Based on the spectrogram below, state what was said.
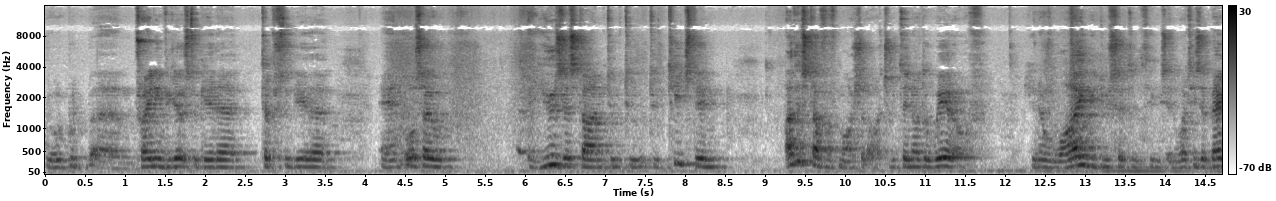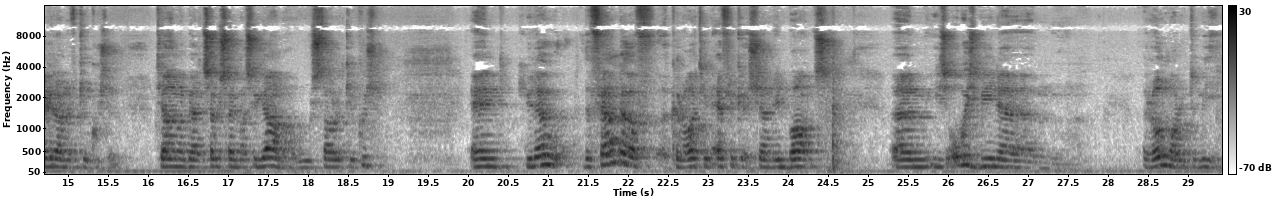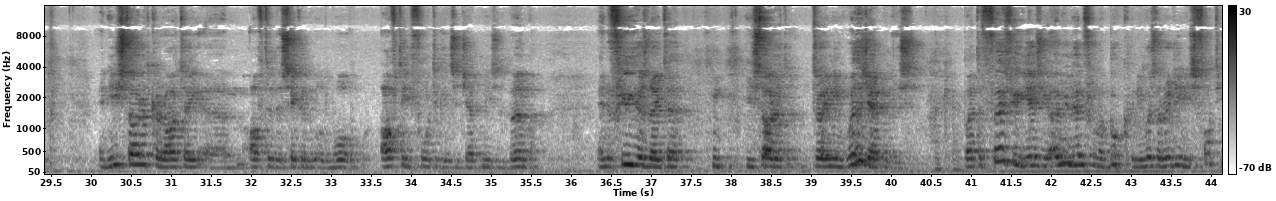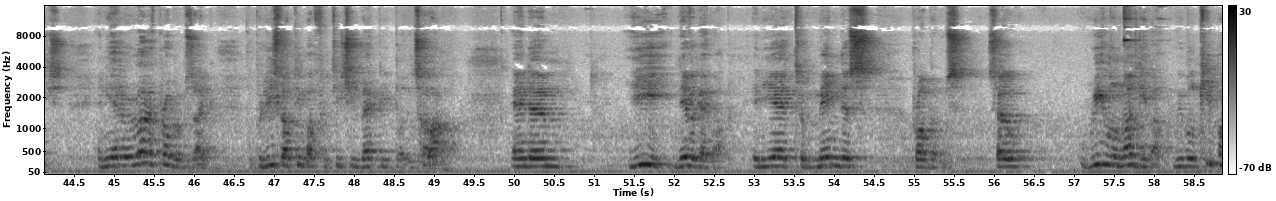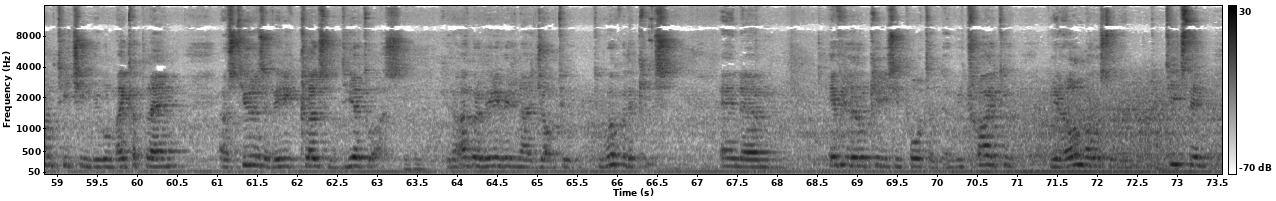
We will put um, training videos together, tips together, and also use this time to, to, to teach them other stuff of martial arts which they're not aware of. You know, why we do certain things and what is the background of Kyokushin tell them about Sosai Mas Oyama, who started Kyokushin. And, you know, the founder of karate in Africa, Shanlin Barnes, um, he's always been a, a, role model to me. And he started karate um, after the Second World War, after he fought against the Japanese in Burma. And a few years later, he started training with the Japanese. Okay. But the first few years, he only learned from a book, and he was already in his 40s. And he had a lot of problems, like the police locked him up for teaching black people and so on. And um, he never gave up. And he had tremendous problems. So we will not give up. We will keep on teaching. We will make a plan. Our students are very close and dear to us. Mm -hmm. You know, I've got a very, very nice job to, to work with the kids. And um, every little kid is important. And we try to be role models to them, to teach them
